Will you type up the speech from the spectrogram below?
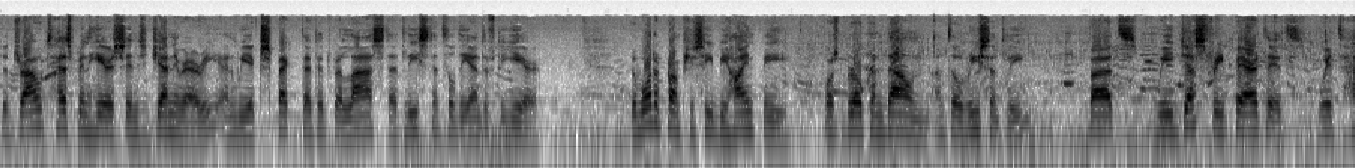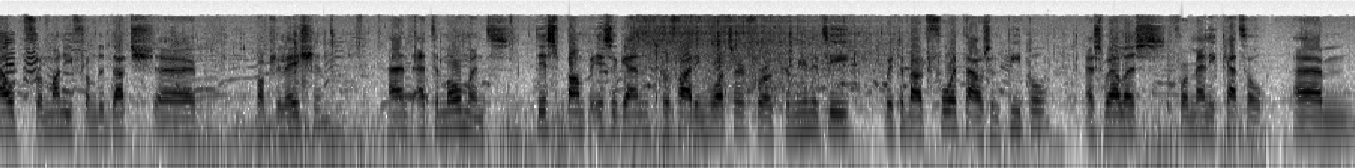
The drought has been here since January and we expect that it will last at least until the end of the year. The water pump you see behind me was broken down until recently, but we just repaired it with help from money from the Dutch uh, population. And at the moment, this pump is again providing water for a community with about 4,000 people, as well as for many cattle um,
